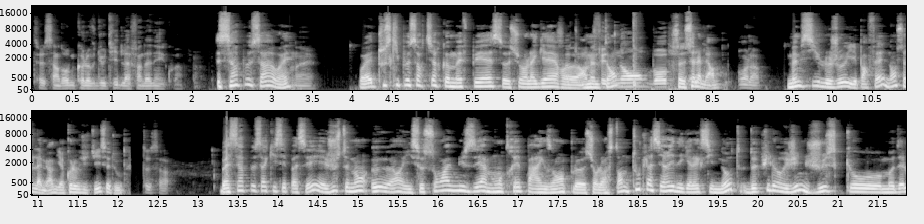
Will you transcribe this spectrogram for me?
C'est le syndrome Call of Duty de la fin d'année, quoi. C'est un peu ça, ouais. Ouais. Ouais, tout ce qui peut sortir comme FPS sur la guerre Ça, euh, en même fait temps, Non, bon, c'est c'est la merde. Voilà, Même si le jeu il est parfait, non, c'est de la merde. Il y a Call of Duty, c'est tout. c'est ça. Bah c'est un peu ça qui s'est passé et justement eux hein, ils se sont amusés à montrer par exemple sur leur stand toute la série des Galaxy Note depuis l'origine jusqu'au modèle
